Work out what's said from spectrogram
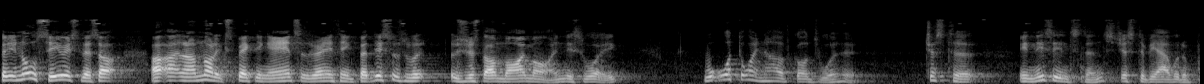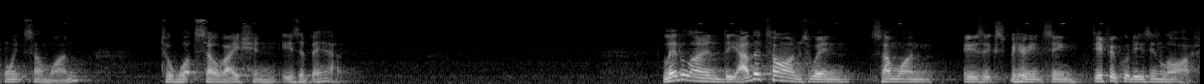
But in all seriousness, I, I, and I'm not expecting answers or anything, but this is what was just on my mind this week. What do I know of God's Word? Just to, in this instance, just to be able to point someone to what salvation is about. Let alone the other times when someone is experiencing difficulties in life.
